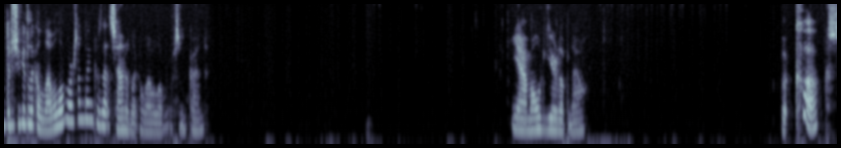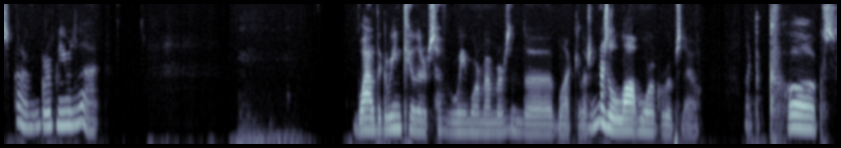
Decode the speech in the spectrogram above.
Did you get like a level up or something? Because that sounded like a level up of some kind. Yeah, I'm all geared up now. But cooks? What kind of group name is that? Wow, the green killers have way more members than the black killers. And there's a lot more groups now. Like the cooks.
